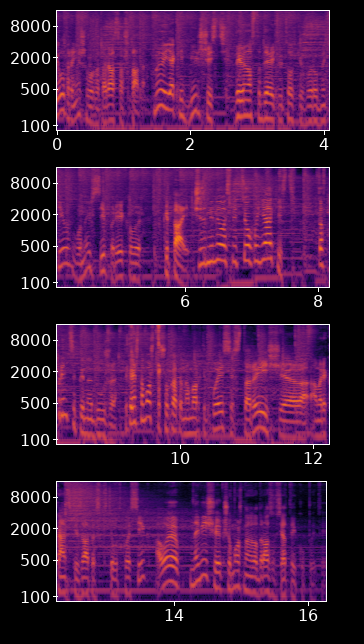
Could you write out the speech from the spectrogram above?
Тілт раніше виготовлявся в Штатах. Ну і як і більшість 99% виробників, вони всі переїхали в Китай. Чи змінилась від цього якість? Та в принципі не дуже. Ти, звісно, можеш пошукати на маркетплейсі старий ще американський затиск Tilt Classic, але навіщо, якщо можна одразу взяти і купити?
